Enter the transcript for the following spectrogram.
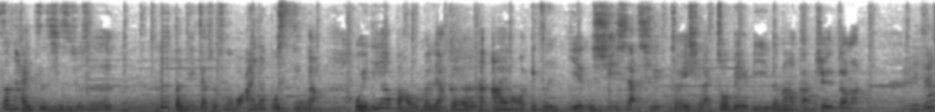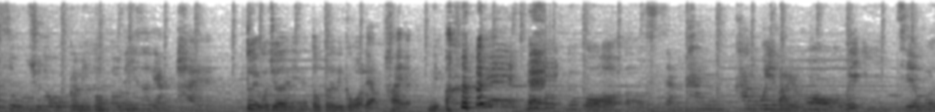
生孩子其实就是嗯，就等于讲说，就是我爱到不行啊，我一定要把我们两个人的爱哦一直延续下去，所以一起来做 baby 的那种感觉，你知道吗？你这样子，我觉得我跟你多多利是两派哎。对，我觉得你现在都得力跟我两派诶。你因为如果呃看看未来然后，我会以结婚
